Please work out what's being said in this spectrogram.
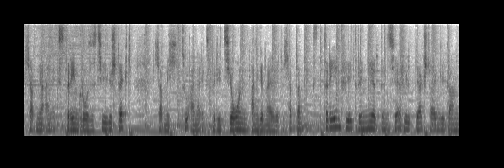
Ich habe mir ein extrem großes Ziel gesteckt. Ich habe mich zu einer Expedition angemeldet. Ich habe dann extrem viel trainiert, bin sehr viel Bergsteigen gegangen,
